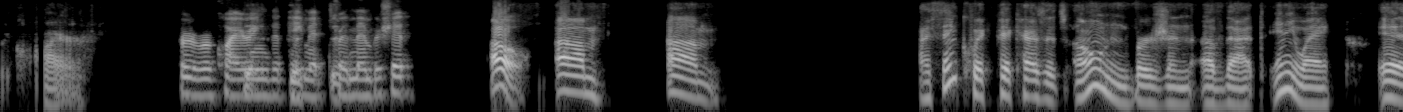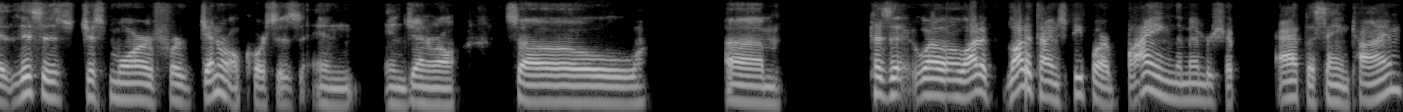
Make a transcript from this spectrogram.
require for requiring the, the payment the, the, for membership? Oh, um, um, I think Quick Pick has its own version of that anyway. Eh, this is just more for general courses in in general. So, um, because well, a lot of a lot of times people are buying the membership at the same time.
